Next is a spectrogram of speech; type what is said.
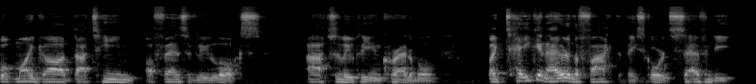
but my God, that team offensively looks absolutely incredible. Like taken out of the fact that they scored 70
